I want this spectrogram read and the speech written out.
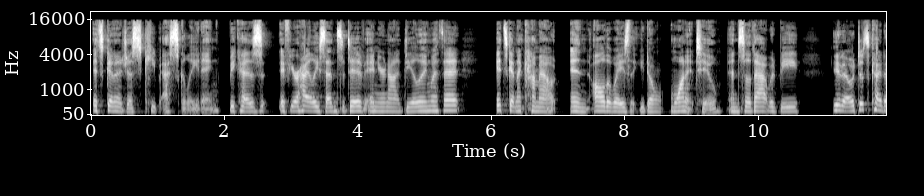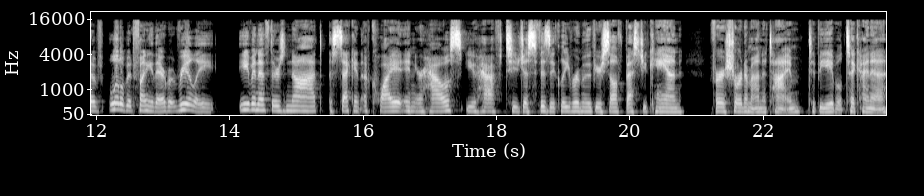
it's going to just keep escalating. Because if you're highly sensitive and you're not dealing with it, it's going to come out in all the ways that you don't want it to. And so that would be, you know, just kind of a little bit funny there, but really even if there's not a second of quiet in your house, you have to just physically remove yourself best you can for a short amount of time to be able to kind of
